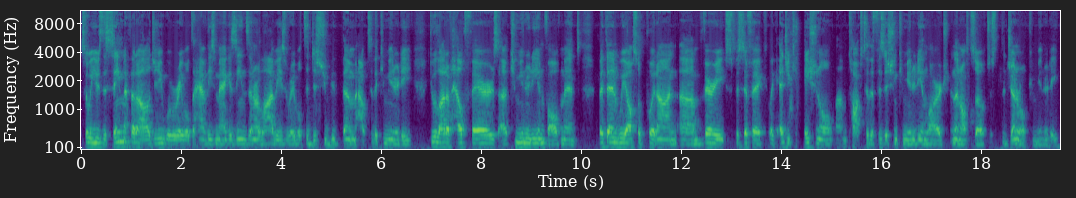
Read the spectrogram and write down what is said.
So we use the same methodology where we're able to have these magazines in our lobbies. We're able to distribute them out to the community do a lot of health fairs uh, community involvement. But then we also put on um, very specific like um, talks to the physician community in large and then also just the general community.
